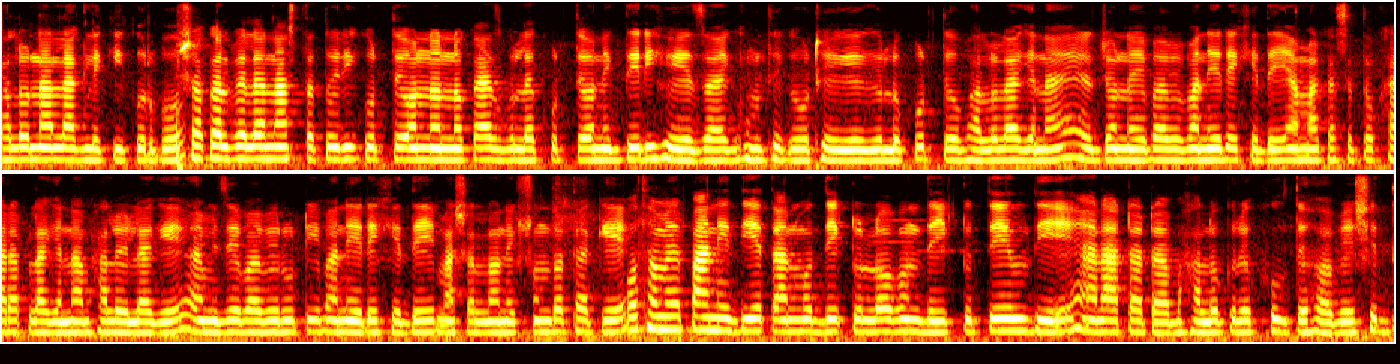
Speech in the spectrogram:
ভালো না লাগলে কি করব? সকালবেলা নাস্তা তৈরি করতে, অন্যান্য কাজগুলো করতে অনেক দেরি হয়ে যায়। ঘুম থেকে উঠে এগুলো করতেও ভালো লাগে না। এর জন্য এভাবে বানিয়ে রেখে দেই। আমার কাছে তো খারাপ লাগে না, ভালোই লাগে। আমি যেভাবে রুটি বানিয়ে রেখে দেই মাসাল্লাহ অনেক সুন্দর থাকে। প্রথমে পানি দিয়ে, তার মধ্যে একটু লবণ দিয়ে, একটু তেল দিয়ে, আর আটাটা ভালো করে খুলতে হবে, সিদ্ধ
